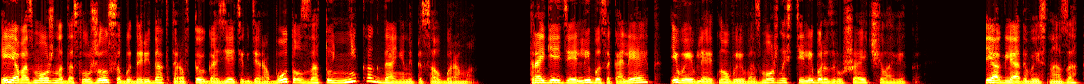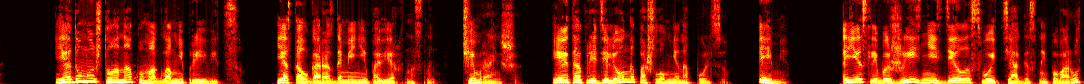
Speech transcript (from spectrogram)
и я, возможно, дослужился бы до редактора в той газете, где работал, зато никогда не написал бы роман. Трагедия либо закаляет и выявляет новые возможности, либо разрушает человека. И, оглядываясь назад, я думаю, что она помогла мне проявиться. Я стал гораздо менее поверхностным, чем раньше, и это определенно пошло мне на пользу. Эми, если бы жизнь не сделала свой тягостный поворот,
